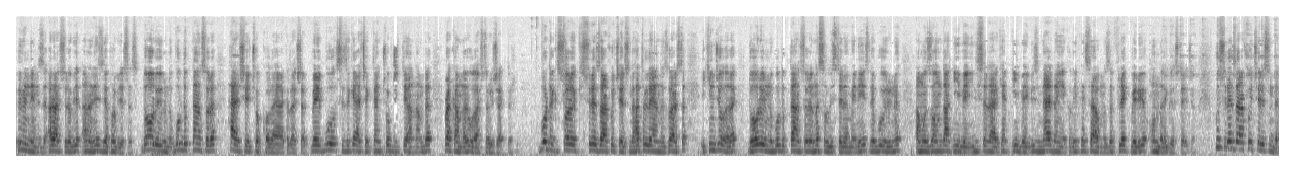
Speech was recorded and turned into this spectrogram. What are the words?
ürünlerinizi araştırabilir, analiz yapabilirsiniz. Doğru ürünü bulduktan sonra her şey çok kolay arkadaşlar. Ve bu sizi gerçekten çok ciddi anlamda rakamlara ulaştıracaktır. Buradaki sonraki süre zarfı içerisinde hatırlayanınız varsa ikinci olarak doğru ürünü bulduktan sonra nasıl listelemeliyiz ve bu ürünü Amazon'dan eBay'e listelerken eBay bizi nereden yakalayıp hesabımıza flag veriyor onları göstereceğim. Bu süre zarfı içerisinde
